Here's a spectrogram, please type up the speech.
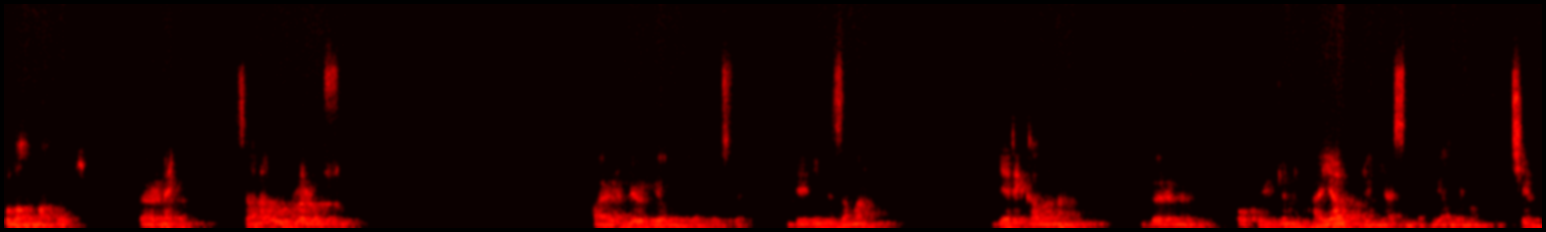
kullanılmaktadır. Örnek, sana uğurlar olsun. Ayrılıyor yolumuz arkadaşlar. Dediğimiz zaman geri kalanın bölümün okuyucunun hayal dünyasında uyandırmak için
